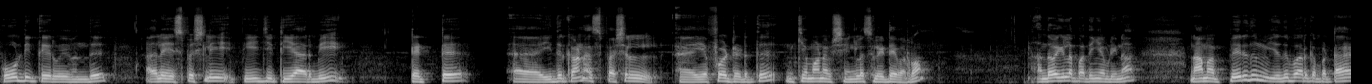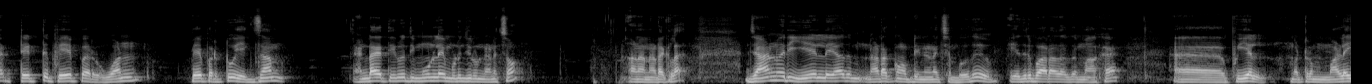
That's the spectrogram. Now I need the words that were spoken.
போட்டித் தேர்வை வந்து அதில் எஸ்பெஷலி பிஜி டிஆர்பி டெட்டு இதற்கான ஸ்பெஷல் எஃபர்ட் எடுத்து முக்கியமான விஷயங்களை சொல்லிகிட்டே வர்றோம். அந்த வகையில் பார்த்தீங்க அப்படின்னா நாம் பெரிதும் எதிர்பார்க்கப்பட்ட TET paper one paper two exam ரெண்டாயிரத்தி இருபத்தி மூணுலேயே முடிஞ்சிடும்னு நினச்சோம். ஆனால் நடக்கலை. ஜான்வரி ஏழுலையாவது நடக்கும் அப்படின்னு நினச்சம்போது எதிர்பாராத விதமாக புயல் மற்றும் மழை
